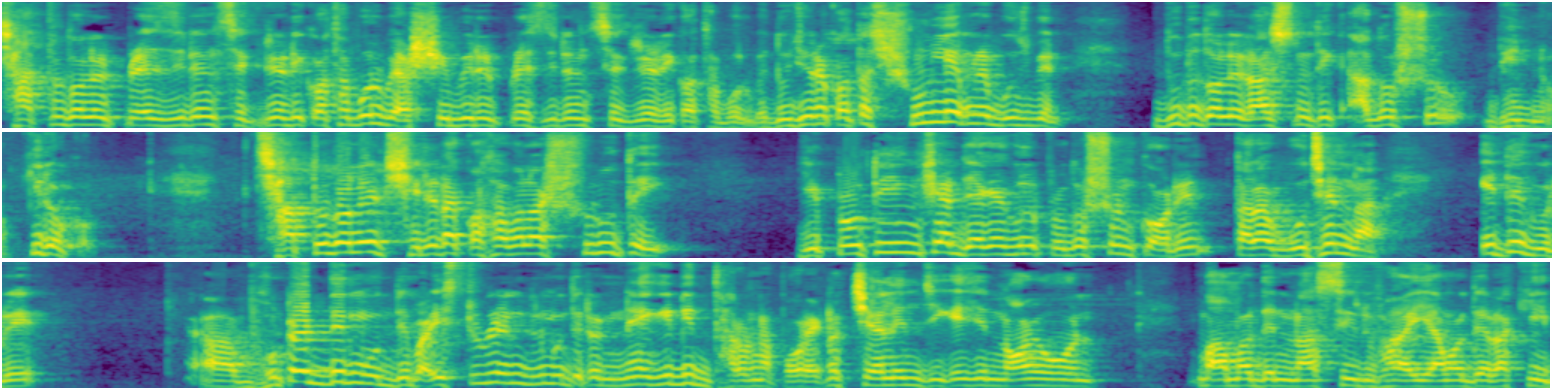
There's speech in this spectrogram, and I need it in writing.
ছাত্র দলের প্রেসিডেন্ট সেক্রেটারি কথা বলবে আর শিবিরের প্রেসিডেন্ট সেক্রেটারি কথা বলবে। দুজনের কথা শুনলে আপনারা বুঝবেন দুটো দলের রাজনৈতিক আদর্শ ভিন্ন। কীরকম? ছাত্র দলের ছেলেরা কথা বলার শুরুতেই যে প্রতিহিংসার জায়গাগুলো প্রদর্শন করেন, তারা বোঝেন না, এতে করে ভোটারদের মধ্যে বা স্টুডেন্টদের মধ্যে একটা নেগেটিভ ধারণা পড়ে, একটা চ্যালেঞ্জিং এই যে নয়ন বা আমাদের নাসির ভাই, আমাদের রাকিব,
